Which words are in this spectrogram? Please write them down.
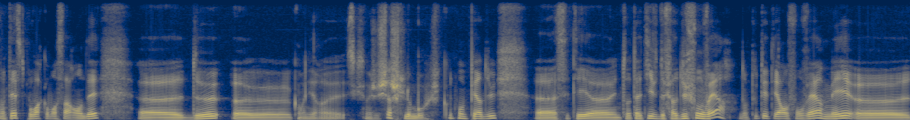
un test pour voir comment ça rendait euh, de euh, comment dire. Euh, excusez-moi, je cherche le mot. Je suis complètement perdu. Euh, c'était euh, une tentative de faire du fond vert. Donc tout était en fond vert, mais euh,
